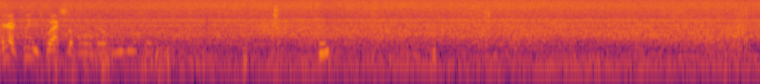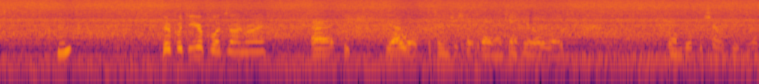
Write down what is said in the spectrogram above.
I gotta clean these glasses up a little bit. Are we doing something? Hmm? Better put the earplugs on, Ryan. Uh, it- yeah, I will. As soon as you start firing, I can't hear otherwise. Come on, broke the shot. Good, yeah.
